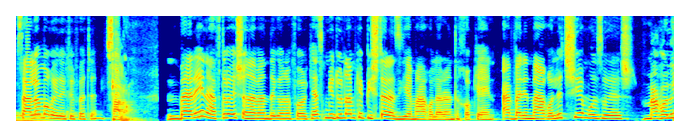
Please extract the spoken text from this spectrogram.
سلام آقای دکتر فاطمی. سلام. برای این هفته برای شنوندگان فارکست می‌دونم که بیشتر از یه مقاله رو انتخاب کردین. اولین مقاله چیه موضوعش؟ مقاله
